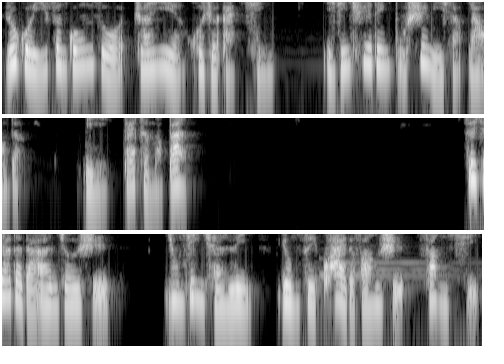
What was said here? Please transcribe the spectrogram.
如果一份工作、专业或者感情已经确定不是你想要的，你该怎么办？最佳的答案就是用尽全力，用最快的方式放弃。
